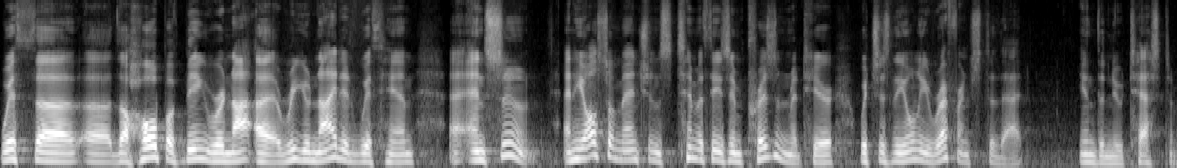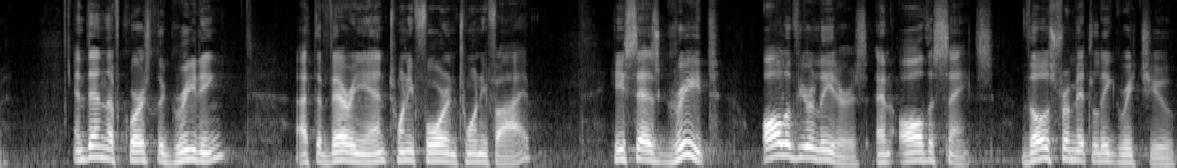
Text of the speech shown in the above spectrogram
with uh, uh, the hope of being uh, reunited with him and soon. And he also mentions Timothy's imprisonment here, which is the only reference to that in the New Testament. And then of course the greeting at the very end, 24 and 25. He says, greet all of your leaders and all the saints. Those from Italy greet you.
